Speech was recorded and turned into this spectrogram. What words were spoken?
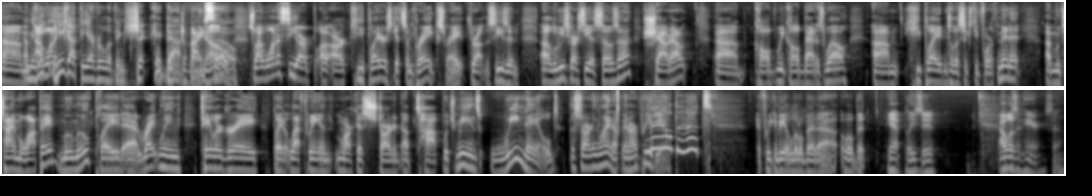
Um, I mean, he, wanna he got the ever living shit kicked out of him. I know. So. So, I want to see our our key players get some breaks right throughout the season. Uh, Luis Garcia Souza, shout out, uh, called we called that as well. Um, he played until the 64th minute. Uh, Mutai Mwape, Mumu, played at right wing. Taylor Gray played at left wing, and Marcus started up top, which means we nailed the starting lineup in our preview. Nailed it. If we can be a little bit, uh, a little bit yeah, please do. I wasn't here, so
